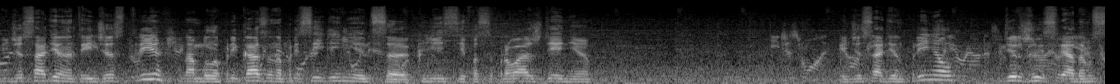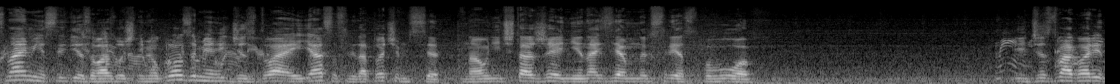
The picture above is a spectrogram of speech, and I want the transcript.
Aegis-1 это Aegis-3. Нам было приказано присоединиться к миссии по сопровождению. Aegis-1 принял. Держись рядом с нами и следи за воздушными угрозами. Aegis 2 и я сосредоточимся на уничтожении наземных средств ПВО. Aegis 2 говорит,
